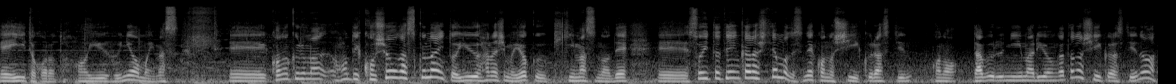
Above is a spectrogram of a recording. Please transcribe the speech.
えーいいところというふうに思います、えーこの車本当に故障が少ないという話もよく聞きますので、えーそういった点からしてもですねこの C クラスというこの W204 型の C クラスというのは、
